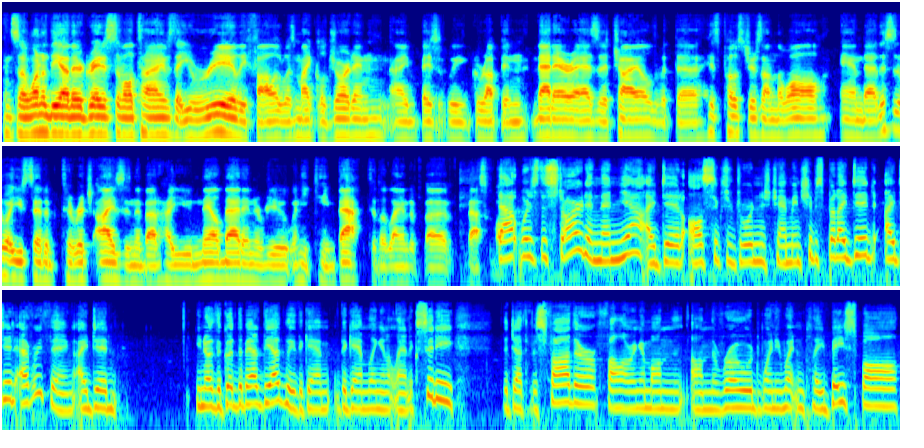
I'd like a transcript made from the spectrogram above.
And so one of the other greatest of all times that you really followed was Michael Jordan. I basically grew up in that era as a child with the, his posters on the wall. And uh, this is what you said to Rich Eisen about how you nailed that interview when he came back to the land of uh, basketball. That was the start, and then yeah, I did all six of Jordan's championships, but I did I did everything. I did, you know, the good, the bad, the ugly, the gam- the gambling in Atlantic City, the death of his father, following him on on the road when he went and played baseball.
